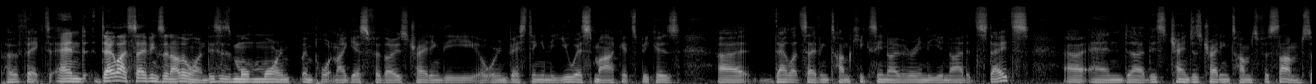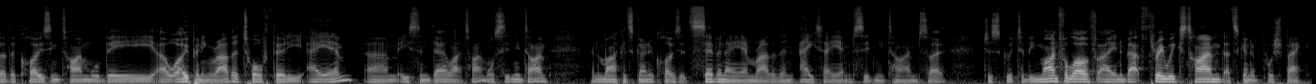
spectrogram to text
Perfect. And daylight savings another one. This is more more important, I guess, for those trading the or investing in the U.S. markets because uh, daylight saving time kicks in over in the United States, uh, and uh, this changes trading times for some. So the closing time will be, uh, opening rather, 12:30 a.m. Um, Eastern Daylight Time or Sydney time, and the market's going to close at 7 a.m. rather than 8 a.m. Sydney time. So just good to be mindful of. Uh, in about three weeks' time, that's going to push back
